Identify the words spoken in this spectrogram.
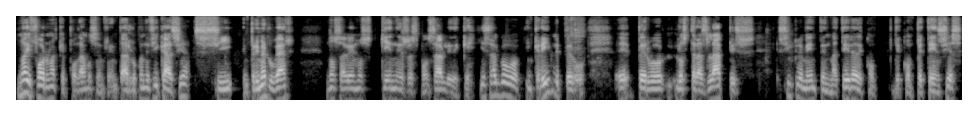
no hay forma que podamos enfrentarlo con eficacia si, en primer lugar, no sabemos quién es responsable de qué. Y es algo increíble, pero, eh, pero los traslapes simplemente en materia de, competencias,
